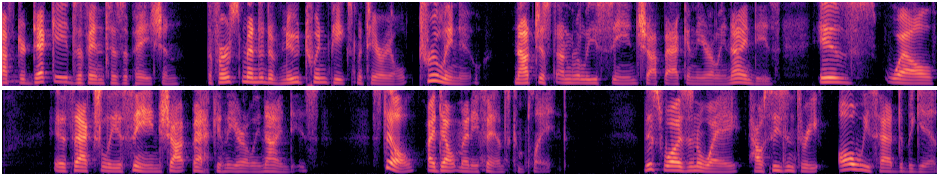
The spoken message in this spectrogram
After decades of anticipation, the first minute of new Twin Peaks material, truly new, not just unreleased scenes shot back in the early 90s, is, well, it's actually a scene shot back in the early 90s. Still, I doubt many fans complained. This was, in a way, how Season 3 always had to begin.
